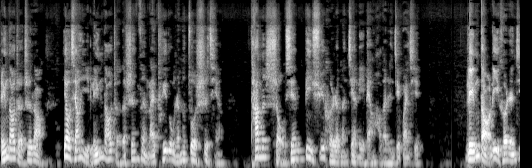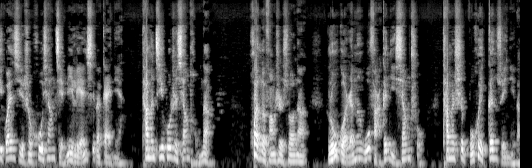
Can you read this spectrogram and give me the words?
领导者知道，要想以领导者的身份来推动人们做事情，他们首先必须和人们建立良好的人际关系。领导力和人际关系是互相紧密联系的概念，它们几乎是相同的。换个方式说呢，如果人们无法跟你相处，他们是不会跟随你的。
